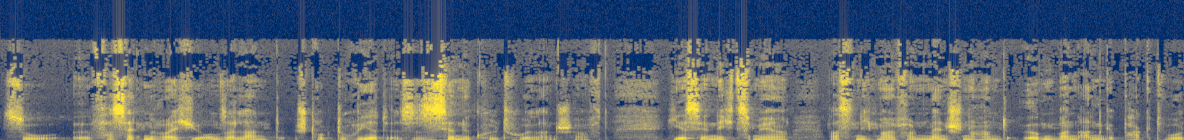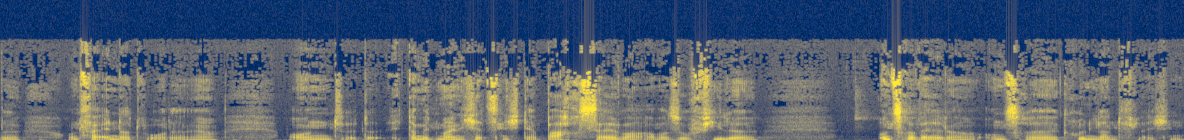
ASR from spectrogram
so äh, facettenreich wie unser Land strukturiert ist. Es ist ja eine Kulturlandschaft. Hier ist ja nichts mehr, was nicht mal von Menschenhand irgendwann angepackt wurde und verändert wurde. Ja. Und äh, damit meine ich jetzt nicht der Bach selber, aber so viele, unsere Wälder, unsere Grünlandflächen.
